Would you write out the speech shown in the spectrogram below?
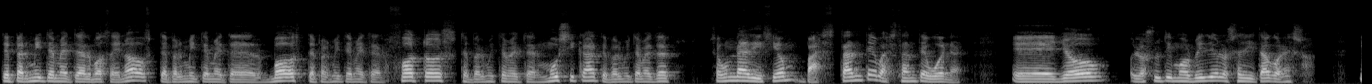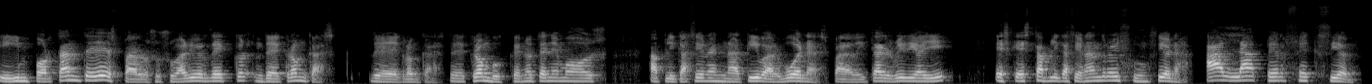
Te permite meter voz en off, te permite meter voz, te permite meter fotos, te permite meter música, te permite meter... O una edición bastante, bastante buena. Eh, yo los últimos vídeos los he editado con eso. Y importante es para los usuarios de, Chromecast, de Chromecast, de Chromebook, que no tenemos aplicaciones nativas buenas para editar el vídeo allí, es que esta aplicación Android funciona a la perfección.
